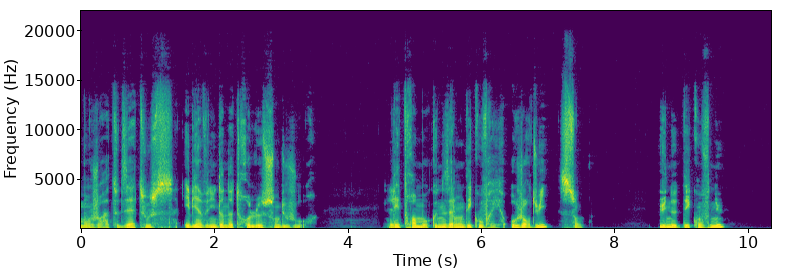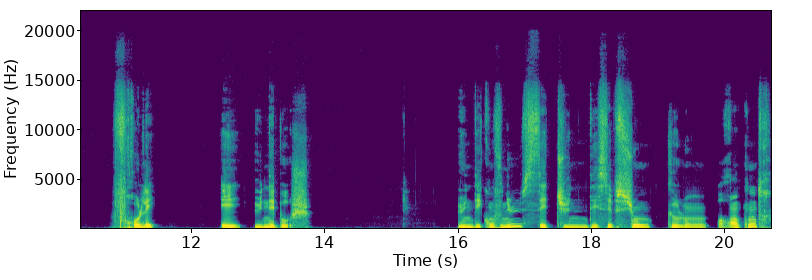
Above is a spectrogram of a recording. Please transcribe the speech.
Bonjour à toutes et à tous et bienvenue dans notre leçon du jour. Les trois mots que nous allons découvrir aujourd'hui sont une déconvenue, frôler et une ébauche. Une déconvenue, c'est une déception que l'on rencontre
